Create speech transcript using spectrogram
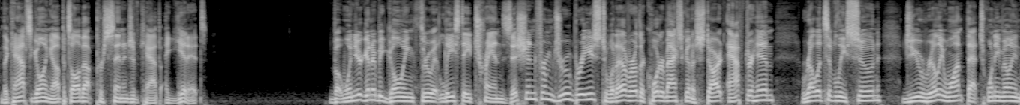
The cap's going up. It's all about percentage of cap. I get it. But when you're going to be going through at least a transition from Drew Brees to whatever other quarterback's going to start after him relatively soon, do you really want that $20 million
